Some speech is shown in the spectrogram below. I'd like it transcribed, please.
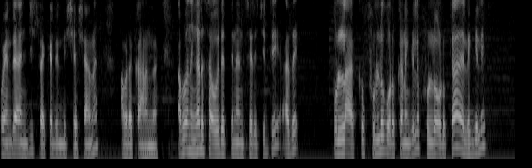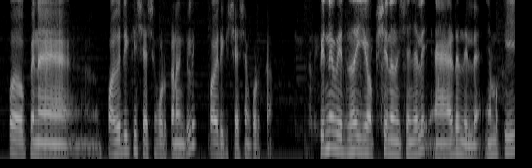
പോയിന്റ് അഞ്ച് സെക്കൻഡിന് ശേഷമാണ് അവിടെ കാണുന്നത്. അപ്പോൾ നിങ്ങളുടെ സൗകര്യത്തിനനുസരിച്ചിട്ട് അത് ഫുള്ളാക്കുക ഫുള്ള് കൊടുക്കണമെങ്കിൽ ഫുള്ള് കൊടുക്കുക. അല്ലെങ്കിൽ പിന്നെ പകുതിക്ക് ശേഷം കൊടുക്കണമെങ്കിൽ പകുതിക്ക് ശേഷം കൊടുക്കാം. പിന്നെ വരുന്നത് ഈ ഓപ്ഷൻ എന്ന് വെച്ച് കഴിഞ്ഞാൽ ആഡ് എന്നില്ല. നമുക്ക് ഈ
